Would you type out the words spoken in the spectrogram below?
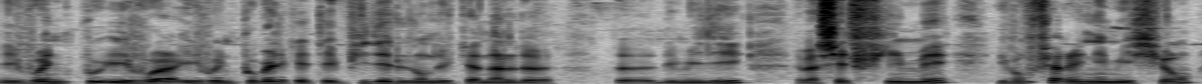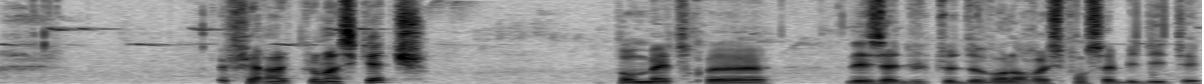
Ils, voient une, ils, ils poubelle qui a été vidée le long du canal du Midi. Ben, c'est de filmer, ils vont faire une émission, faire un, comme un sketch pour mettre euh, les adultes devant leurs responsabilités.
